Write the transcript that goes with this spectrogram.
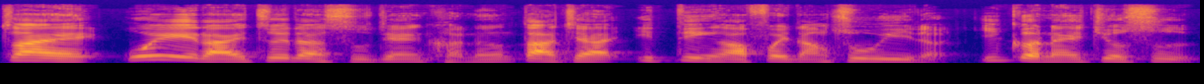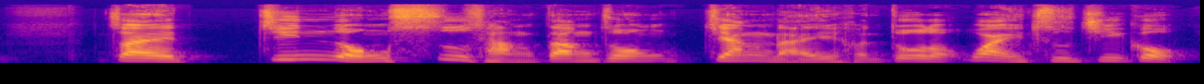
在未来这段时间，可能大家一定要非常注意的一个呢，就是。在金融市场当中，将来很多的外资机构，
